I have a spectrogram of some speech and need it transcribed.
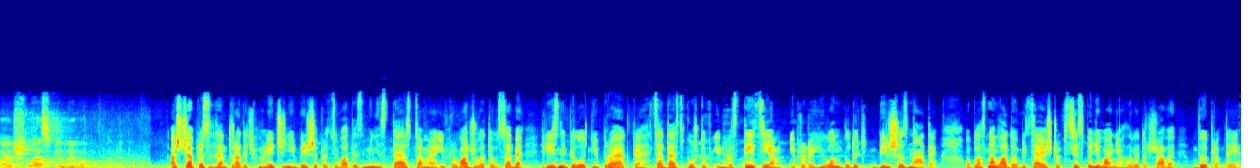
а йшла сміливо попереду. А ще президент радить Хмельниччині більше працювати з міністерствами і впроваджувати у себе різні пілотні проекти. Це дасть поштовх інвестиціям і про регіон будуть більше знати. Обласна влада обіцяє, що всі сподівання глави держави виправдає.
